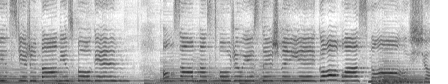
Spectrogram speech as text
wiedzcie, że Pan jest Bogiem. On sam nas stworzył, jesteśmy Jego własnością.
